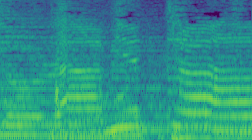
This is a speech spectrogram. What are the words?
ရေ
